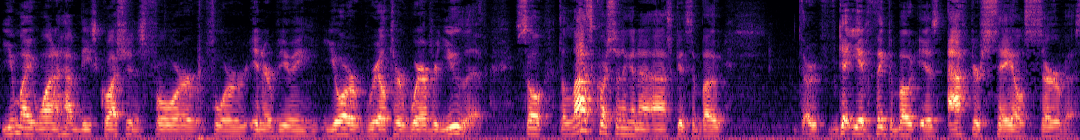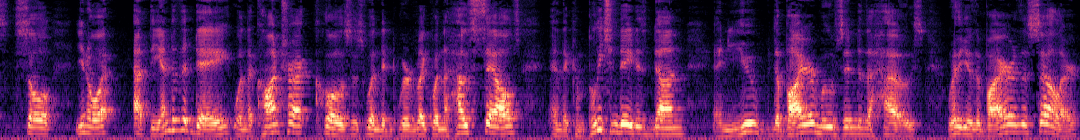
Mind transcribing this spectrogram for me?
you might want to have these questions for for interviewing your realtor wherever you live. So the last question I'm going to ask is about or get you to think about is after sales service. So you know what? At the end of the day, when the contract closes, when the like when the house sells and the completion date is done, and you the buyer moves into the house, whether you're the buyer or the seller,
